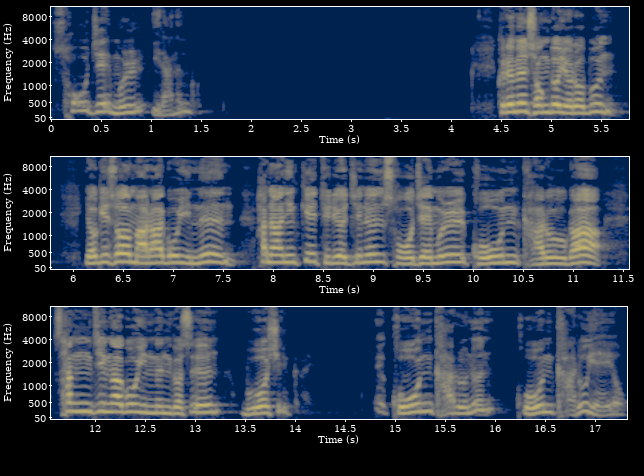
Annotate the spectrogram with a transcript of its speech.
소재물이라는 것. 그러면 성도 여러분, 여기서 말하고 있는 하나님께 드려지는 소재물 고운 가루가 상징하고 있는 것은 무엇일까요? 고운 가루는 고운 가루예요.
